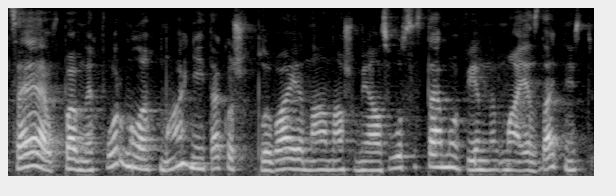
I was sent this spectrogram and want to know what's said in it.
це в певних формулах магній також впливає на нашу м'язову систему. Він має здатність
